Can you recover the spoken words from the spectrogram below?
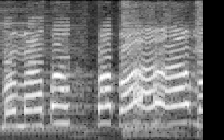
Mama, papa, mama.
